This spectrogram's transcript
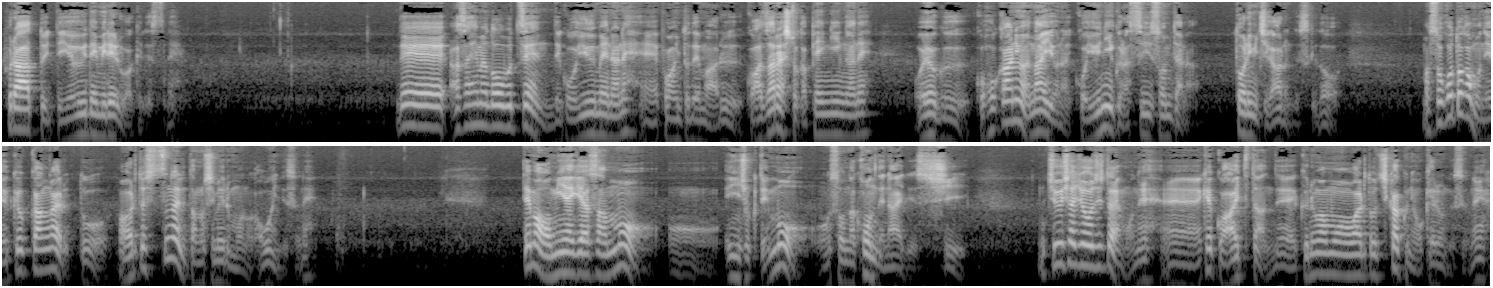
ふらっと行って余裕で見れるわけですね。で旭山動物園でこう有名なねポイントでもあるこうアザラシとかペンギンがね泳ぐこう他にはないようなこうユニークな水槽みたいな通り道があるんですけど、まあ、そことかもねよくよく考えると、まあ、割と室内で楽しめるものが多いんですよね。でまあお土産屋さんも飲食店もそんな混んでないですし駐車場自体もね、えー、結構空いてたんで車も割と近くに置けるんですよね、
